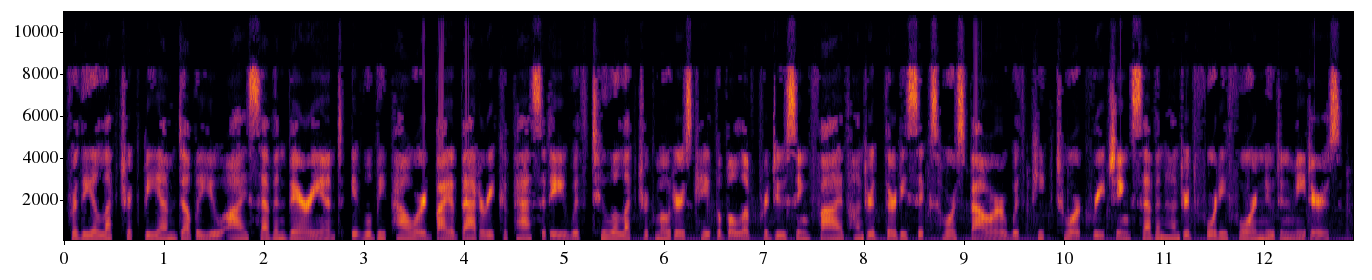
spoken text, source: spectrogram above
For the electric BMW i7 variant, it will be powered by a battery capacity with two electric motors capable of producing 536 horsepower with peak torque reaching 744 Nm.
